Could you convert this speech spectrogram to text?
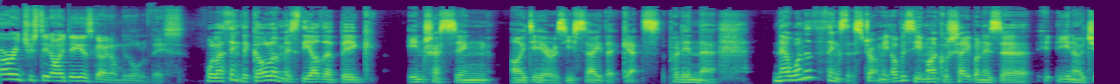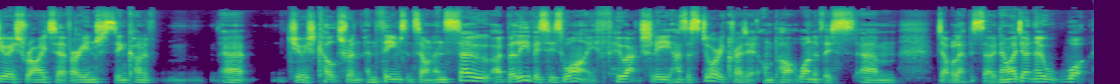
are interesting ideas going on with all of this. Well, I think the golem is the other big interesting idea, as you say, that gets put in there. Now, one of the things that struck me, obviously, Michael Chabon is a you know Jewish writer, very interesting kind of uh, Jewish culture and, and, themes and so on. And so I believe is his wife, who actually has a story credit on part one of this um, double episode. Now I don't know what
